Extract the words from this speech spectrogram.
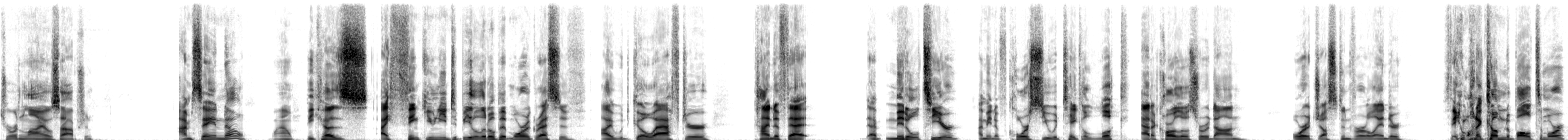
Jordan Lyles option? I'm saying no Wow. because I think you need to be a little bit more aggressive. I would go after kind of that that middle tier. I mean, of course, you would take a look at a Carlos Rodon or a Justin Verlander if they want to come to Baltimore.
